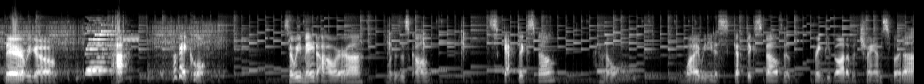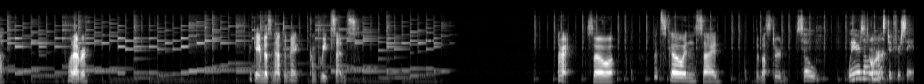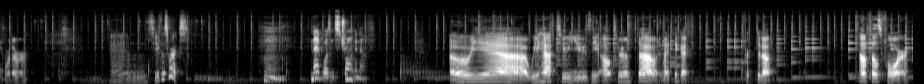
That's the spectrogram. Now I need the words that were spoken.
There we go. Aha. Okay, cool. So we made our, uh, what is this called? Skeptic spell? I don't know why we need a skeptic spell to bring people out of a trance, but uh, whatever. Game doesn't have to make complete sense. Alright, so let's go inside the mustard So, where's all the mustard for sale? whatever and see if this works. Hmm, that wasn't strong enough. Oh yeah, we have to use the altar of doubt, and I think I fricked it up. Oh, it fills four.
